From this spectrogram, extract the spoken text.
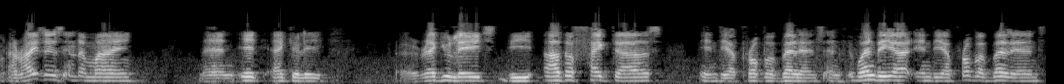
arises in the mind, then it actually uh, regulates the other factors in their proper balance. And when they are in their proper balance,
